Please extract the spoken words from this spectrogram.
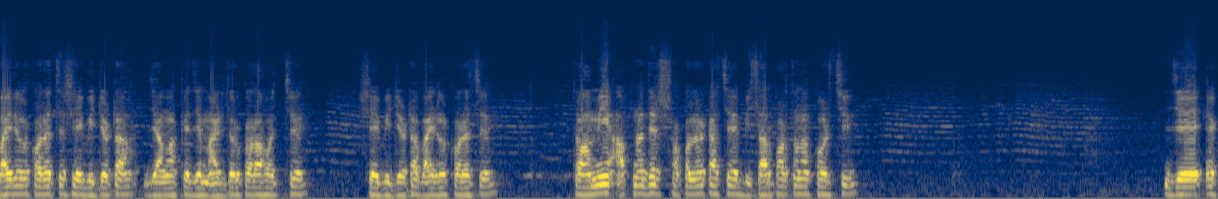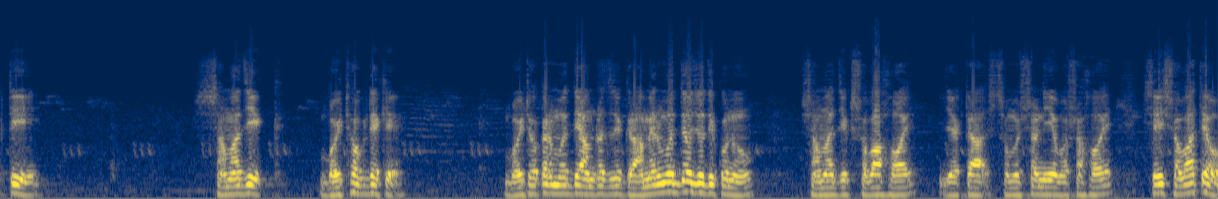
ভাইরাল করেছে সেই ভিডিওটা, যে আমাকে যে মারধর করা হচ্ছে, সেই ভিডিওটা ভাইরাল করেছে। তো আমি আপনাদের সকলের কাছে বিচার প্রার্থনা করছি যে একটি সামাজিক বৈঠক ডেকে, বৈঠকের মধ্যে আমরা যদি, গ্রামের মধ্যেও যদি কোনো সামাজিক সভা হয়, যে একটা সমস্যা নিয়ে বসা হয়, সেই সভাতেও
